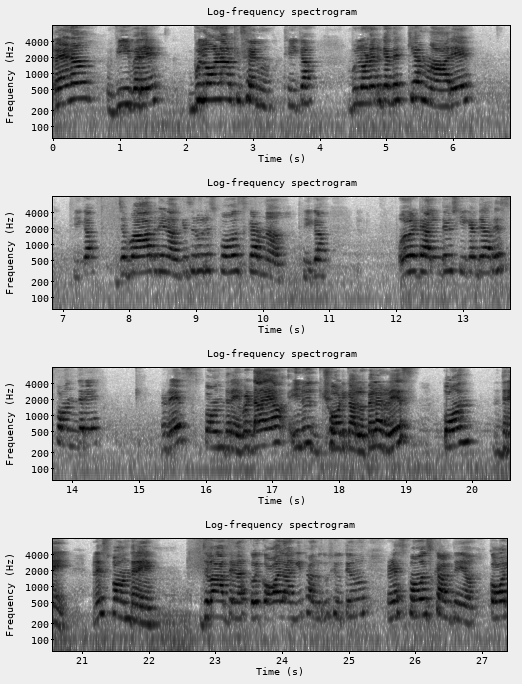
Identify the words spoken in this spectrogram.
ਰਹਿਣਾ ਵੀਵਰੇ, ਬੁਲਾਉਣਾ ਕਿਸੇ ਨੂੰ, ਠੀਕ ਆ? ਬੁਲਾਉਣੇ ਨੂੰ ਕਹਿੰਦੇ ਕਿ ਮਾਰੇ? ਠੀਕ ਆ? ਜਵਾਬ ਦੇਣਾ, ਕਿਸੇ ਨੂੰ ਰਿਸਪੌਂਸ ਕਰਨਾ, ਠੀਕ ਆ? ਉਹ ਇਟਾਲੀਅਨ ਦੇ ਵਿੱਚ ਕੀ ਕਹਿੰਦੇ ਆ? ਰਿਸਪੌਂਦਰੇ ਰਿਸਪੌਂਦਰੇ ਵੱਡਾ ਆ, ਇਹਨੂੰ ਸ਼ਾਰਟ ਕਰ ਲਓ। ਪਹਿਲਾਂ ਰਿਸਪੌਂਦਰੇ ਰਿਸਪੌਂਦਰੇ ਜਵਾਬ ਦੇਣਾ, ਕੋਈ ਕਾਲ ਆ ਗਈ ਤੁਹਾਨੂੰ ਤੁਸੀਂ ਉੱਤੇ ਉਹਨੂੰ ਰਿਸਪੌਂਸ ਕਰਦੇ ਆ। ਕਾਲ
